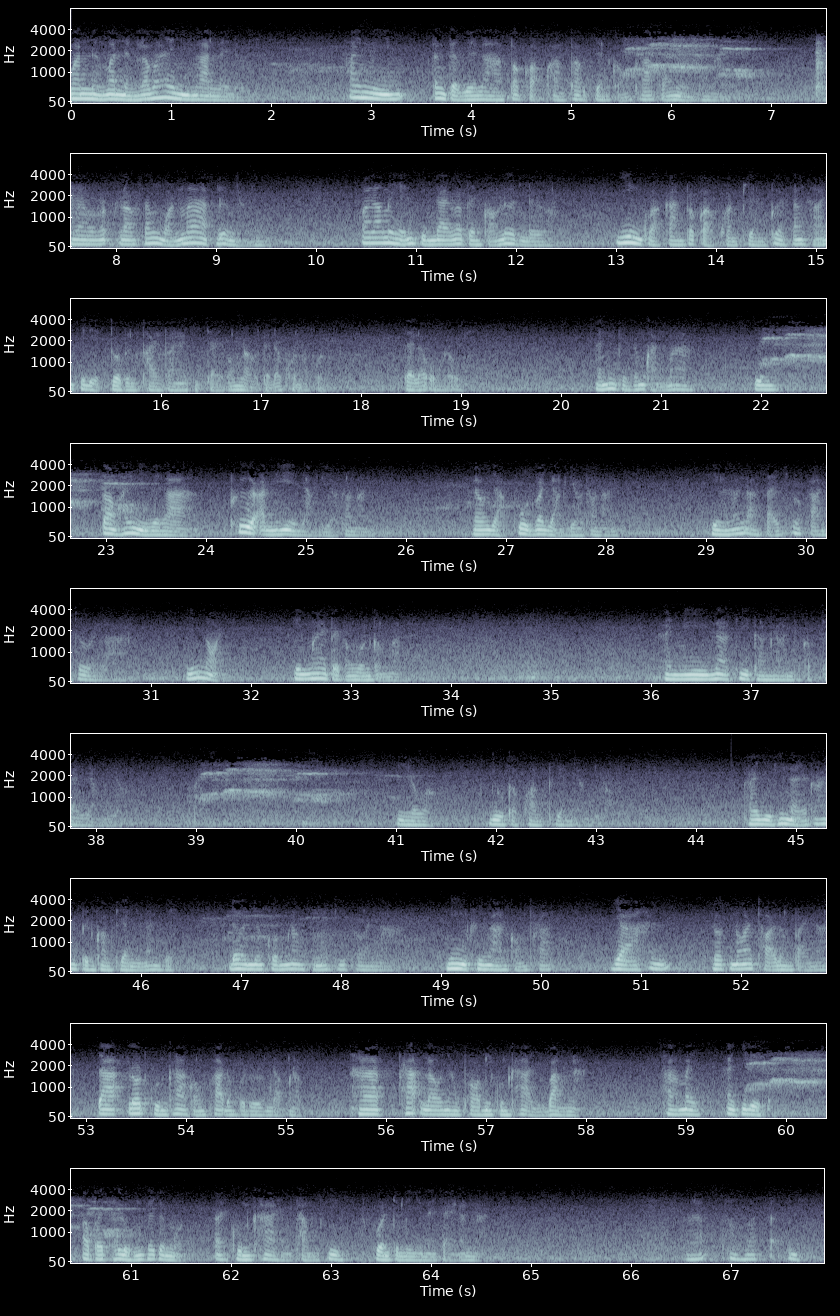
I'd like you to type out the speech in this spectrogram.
วันหนึ่งวันหนึ่งเราไม่ให้มีงานอะไรเลย ให้มีตั้งแต่เวลาประกอบความภาคเพียรของพระของหนึ่งเท่านั้น เราเราสังหวนมากเรื่องอย่างนี้เพราะเราไม่เห็นสิ่งใดว่าเป็นของเลิศเลอยิ่งกว่าการประกอบความเพียรเพื่อสังหารกิเลสตัวเป็นภัยภายในจิตใจของเราแต่ละคนละคน แต่ละองค์ละองค์อันนี้เป็นสำคัญมากจึงต้องให้มีเวลาเพื่ออันนี้อย่างเดียวเท่านั้น เราอยากพูดว่าอย่างเดียวเท่านั้นสิ่งนั้นอาศัยชั่วการชั่วเวลานิดหน่อย จึงไม่ไปกังวลกับมัน ให้มีหน้าที่การงานอยู่กับใจอย่างเดียวเดียกว่าอยู่กับความเพียรอย่างเดียว ใครอยู่ที่ไหนก็ให้เป็นความเพียรอยู่นั่นเลยเดินโยกมนั่งสมาธิภาวนา นี่คืองานของพระ อย่าให้ลดน้อยถอยลงไปนะ จะลดคุณค่าของพระลงไปโดยลำดับนับหากพระเรายังพอมีคุณค่าอยู่บ้างนะถ้าไม่ให้กิเลสเอาไปถลุงซะจนหมดไอ้คุณค่าแห่งธรรมที่ควรจะมีอยู่ในใจนั้นนะ นะธรรมะ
